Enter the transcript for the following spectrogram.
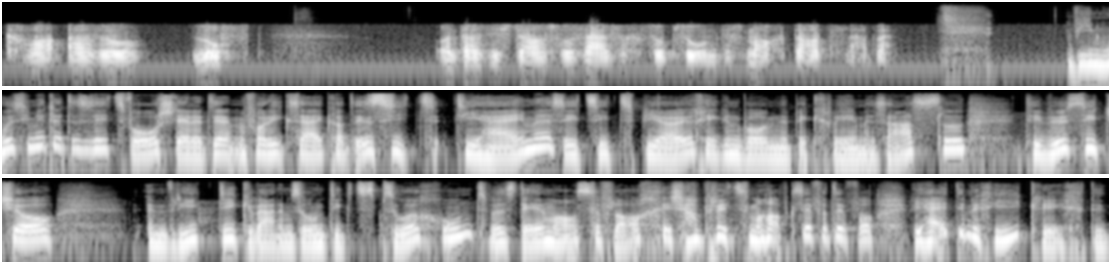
Kla also Luft. Und das ist das, was es einfach so besonders macht, da zu leben. Wie muss ich mir das jetzt vorstellen? Ihr habt mir vorhin gesagt, ihr seid die Heime, sitzt bei euch irgendwo in einem bequemen Sessel. Die wissen schon, am Freitag, wer am Sonntag zu Besuch kommt, weil es dermaßen flach ist. Aber jetzt mal abgesehen davon, wie habt ihr euch eingerichtet?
